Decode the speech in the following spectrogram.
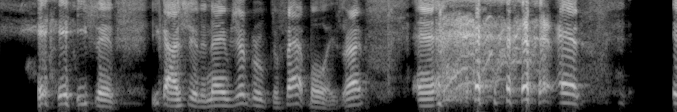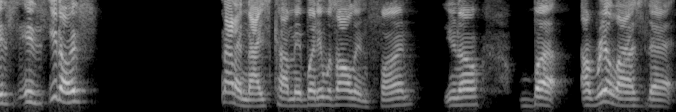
he said, "You guys should have named your group the Fat Boys, right?" And and it's it's you know it's not a nice comment, but it was all in fun, you know. But I realized that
